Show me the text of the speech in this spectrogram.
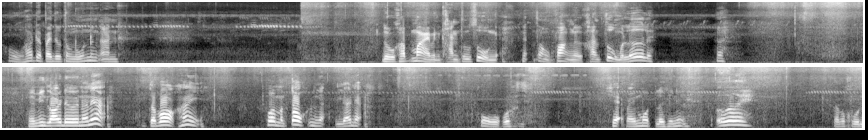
โอ้โหเดี๋ยวไปดูตรงนู้นหนึ่งอัน ดูครับไม้เป็นคันสูงๆเนี่ยนี่ยสองฝั่งเลยคันสูงหมดเลยเลยเฮ้ยมันมีรอยเดินนะเนี่ย จะบอกให้พราะมันตกเนี่ยอีกแล้วเนี่ยโอ้โหแฉะไปหมดเลยทีนี้ เอ้ยขอบพระคุณ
